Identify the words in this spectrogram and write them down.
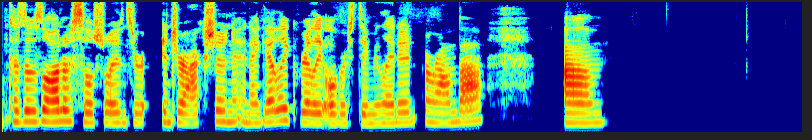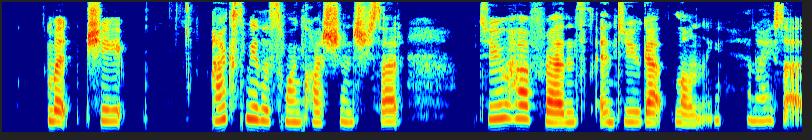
because um, was a lot of social inter- interaction and I get like really overstimulated around that. Um, but she asked me this one question. She said, Do you have friends and do you get lonely? And I said,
